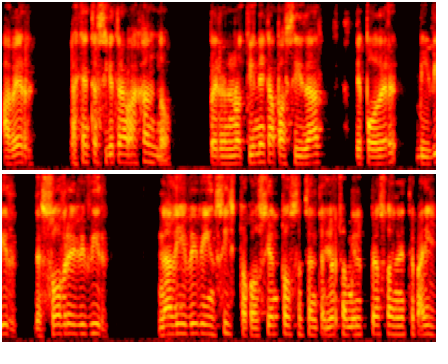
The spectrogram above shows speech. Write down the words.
A ver, la gente sigue trabajando, pero no tiene capacidad de poder vivir, de sobrevivir. Nadie vive, insisto, con 168 mil pesos en este país.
